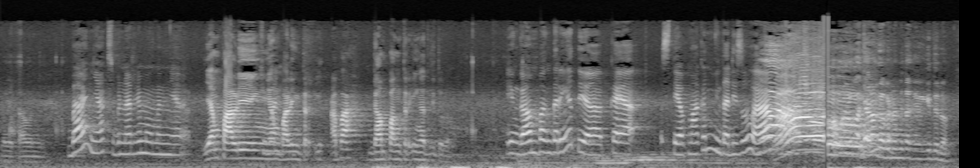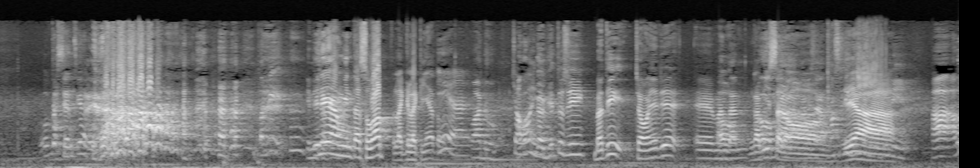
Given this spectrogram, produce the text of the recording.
boleh tahu nih. Banyak sebenarnya momennya. Yang paling Cuman- yang paling ter apa? Gampang teringat gitu loh. Yang gampang teringat ya kayak setiap makan minta disuap. Kamu lu pacaran nggak pernah minta kayak gitu dong oh kasihan sekali tapi ini, yang minta suap laki-lakinya tuh iya Waduh, aku Cowoknya. nggak gitu sih. Berarti cowoknya dia eh, mantan. Oh, nggak bisa dong. nggak bisa. Maksudnya Iya. gini, Ah, aku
